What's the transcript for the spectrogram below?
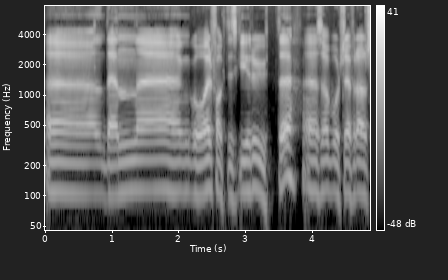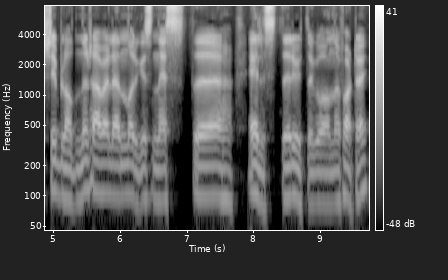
Eh, den eh, går faktisk i rute, eh, så bortsett fra Skibladner, så er vel den Norges nest eh, eldste rutegående fartøy.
